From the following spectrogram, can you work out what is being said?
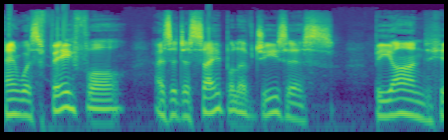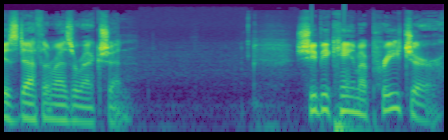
and was faithful as a disciple of Jesus beyond his death and resurrection. She became a preacher,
